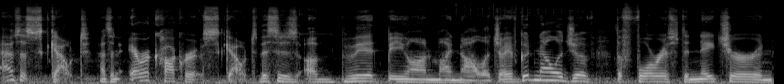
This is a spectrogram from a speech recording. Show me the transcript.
As a scout, as an Aarakocra scout, this is a bit beyond my knowledge. I have good knowledge of the forest and nature and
